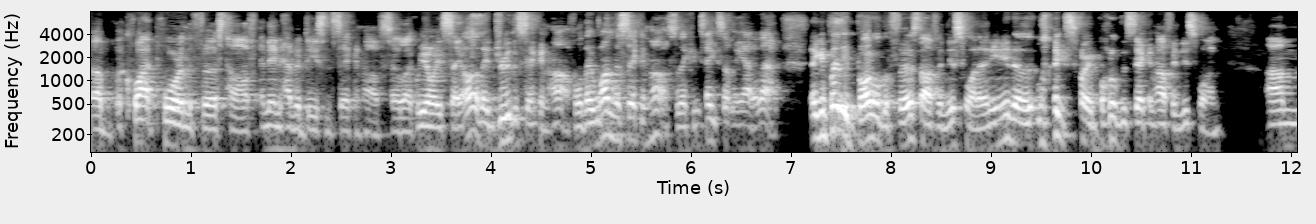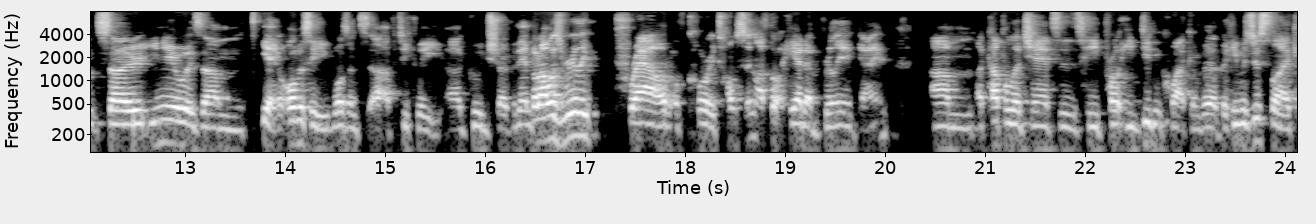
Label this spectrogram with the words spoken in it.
uh, are quite poor in the first half and then have a decent second half. So like we always say, oh, they drew the second half or they won the second half, so they can take something out of that. They completely bottled the first half in this one, and you need to like sorry, bottled the second half in this one. Um, so you knew it was, um, yeah, obviously it wasn't a particularly uh, good show for them, but I was really proud of Corey Thompson. I thought he had a brilliant game. Um, a couple of chances he pro- he didn't quite convert, but he was just like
